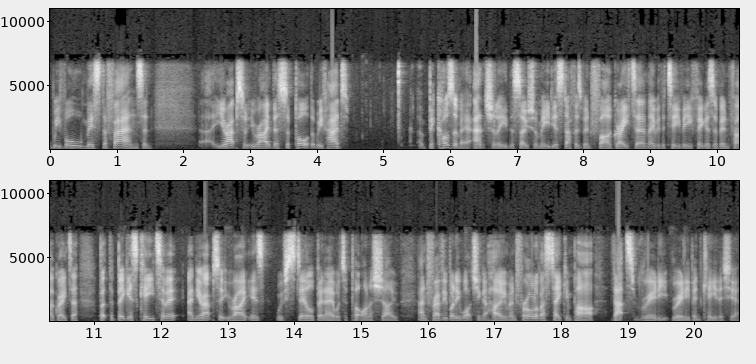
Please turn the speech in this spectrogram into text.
We've all missed the fans, and uh, you're absolutely right. The support that we've had because of it, actually, the social media stuff has been far greater. Maybe the TV figures have been far greater. But the biggest key to it, and you're absolutely right, is we've still been able to put on a show. And for everybody watching at home and for all of us taking part, that's really, really been key this year.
